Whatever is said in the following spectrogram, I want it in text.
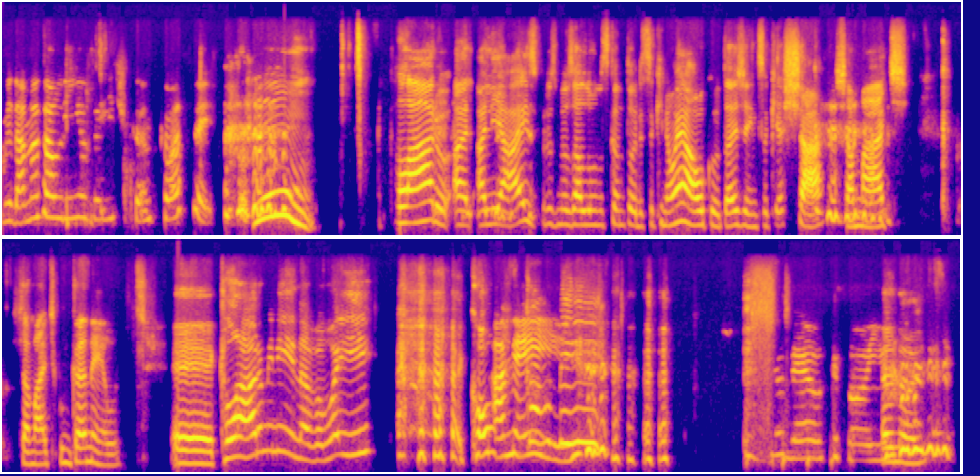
me dá umas aulinhas aí de canto que eu aceito. Hum, claro, aliás, para os meus alunos cantores, isso aqui não é álcool, tá, gente? Isso aqui é chá, chamate, chamate com canela. É, claro, menina, vamos aí. com, Amei! Meu Deus, que sonho! É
